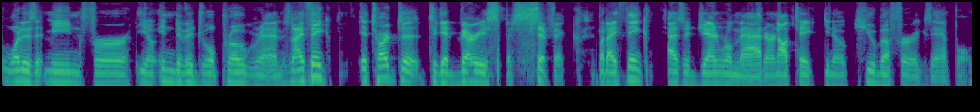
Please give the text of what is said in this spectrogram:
what does it mean for, you know, individual programs? And I think it's hard to, to get very specific, but I think as a general matter, and I'll take, you know, Cuba, for example,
